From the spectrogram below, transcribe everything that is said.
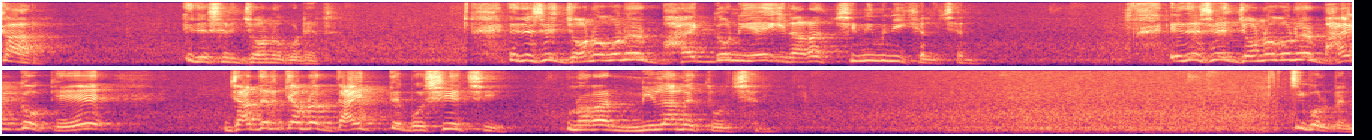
কার? এদেশের জনগণের। এদেশের জনগণের ভাগ্য নিয়ে ইনারা চিনিমিনি খেলছেন। এদেশের জনগণের ভাগ্যকে যাদেরকে আমরা দায়িত্বে বসিয়েছি, ওনারা নিলামে তুলছেন। কি বলবেন?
